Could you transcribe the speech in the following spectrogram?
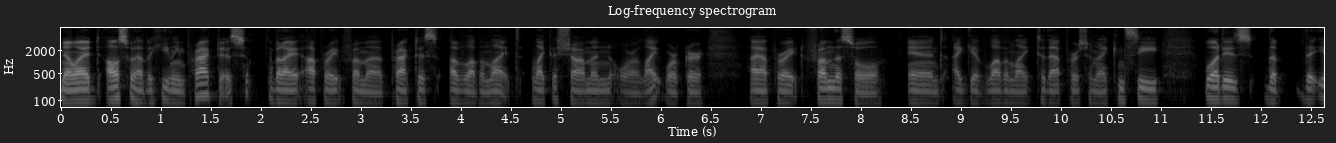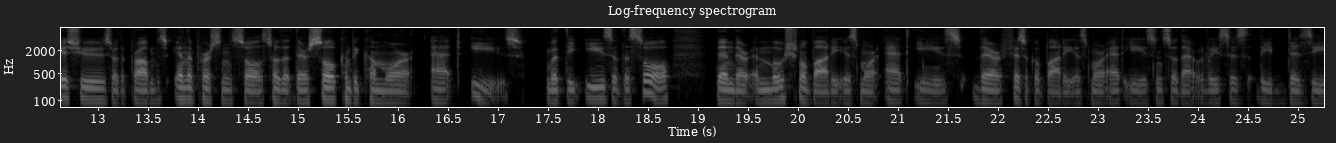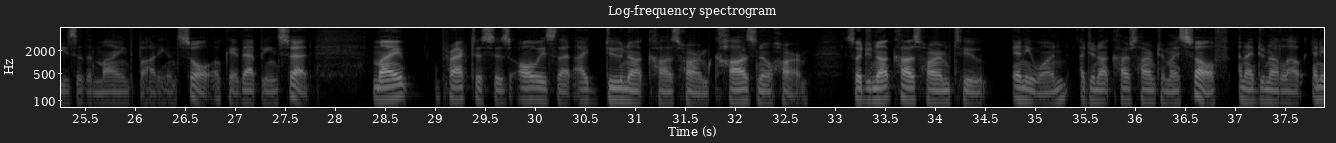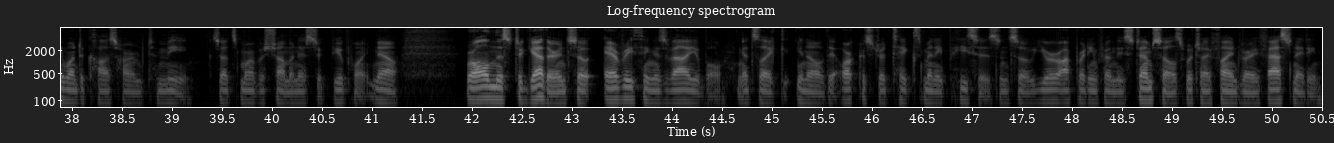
Now, I also have a healing practice, but I operate from a practice of love and light. Like a shaman or a light worker, I operate from the soul and I give love and light to that person. I can see what is the the issues or the problems in the person's soul so that their soul can become more at ease. With the ease of the soul, then their emotional body is more at ease, their physical body is more at ease, and so that releases the disease of the mind, body, and soul. Okay, that being said, my practice is always that I do not cause harm, cause no harm. So I do not cause harm to anyone, I do not cause harm to myself, and I do not allow anyone to cause harm to me. So that's more of a shamanistic viewpoint. Now, we're all in this together, and so everything is valuable. It's like, you know, the orchestra takes many pieces, and so you're operating from these stem cells, which I find very fascinating.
